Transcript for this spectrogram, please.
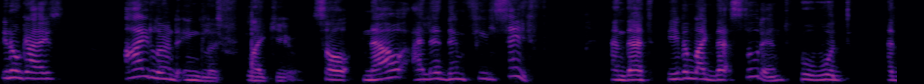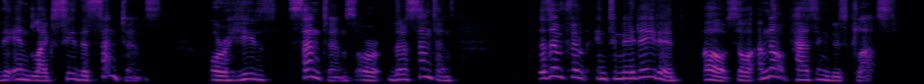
you know, guys, I learned English like you. So now I let them feel safe. And that even like that student who would at the end like see the sentence or his sentence or their sentence doesn't feel intimidated. Oh, so I'm not passing this class.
